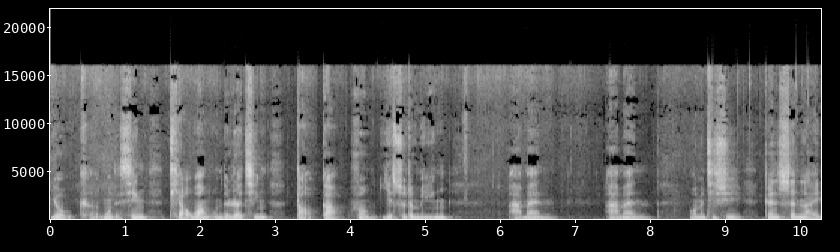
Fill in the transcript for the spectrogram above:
又渴慕的心，眺望我们的热情。祷告，奉耶稣的名，阿门，阿门。我们继续更深来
